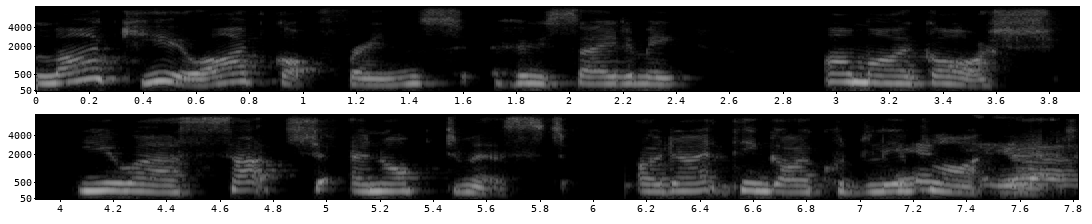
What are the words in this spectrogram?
Like you, I've got friends who say to me, Oh my gosh, you are such an optimist. I don't think I could live yeah, like yeah. that.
